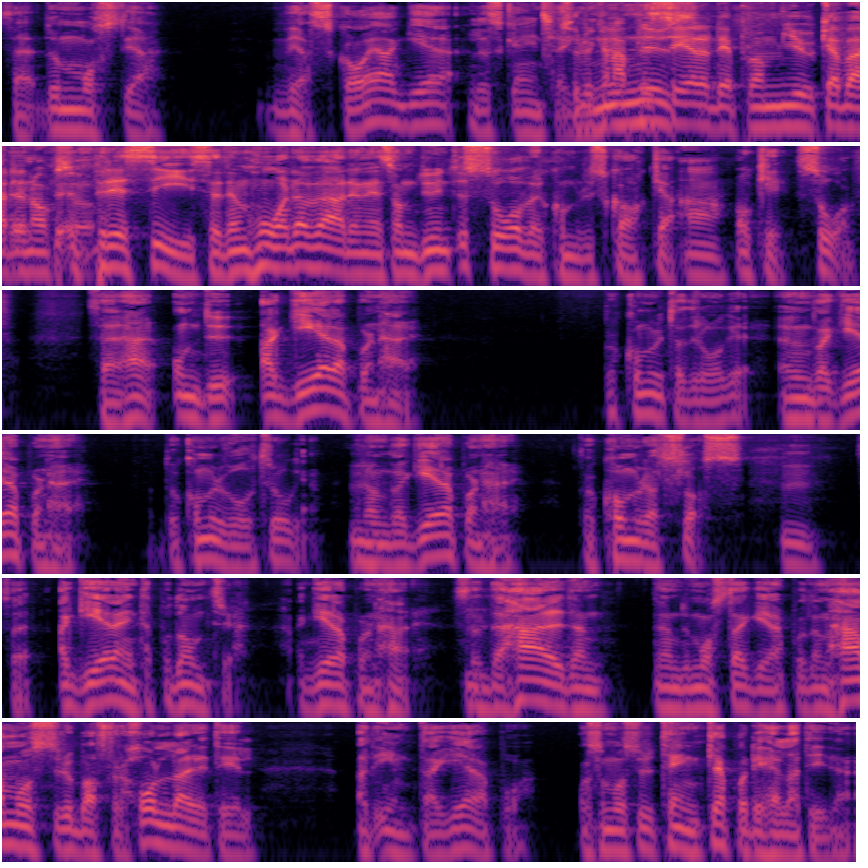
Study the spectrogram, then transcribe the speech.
så här, då måste jag, ska jag agera eller ska jag inte Så du kan applicera det på de mjuka värdena också? Precis, så den hårda världen är som om du inte sover kommer du skaka. Ja. Okej, sov. Så här, om du agerar på den här, då kommer du ta droger. Eller om du agerar på den här, då kommer du vara otrogen. Eller om du agerar på den här, då kommer du att slåss. Så här, agera inte på de tre, agera på den här. Så det här är den, den du måste agera på. De här måste du bara förhålla dig till att inte agera på. Och så måste du tänka på det hela tiden.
